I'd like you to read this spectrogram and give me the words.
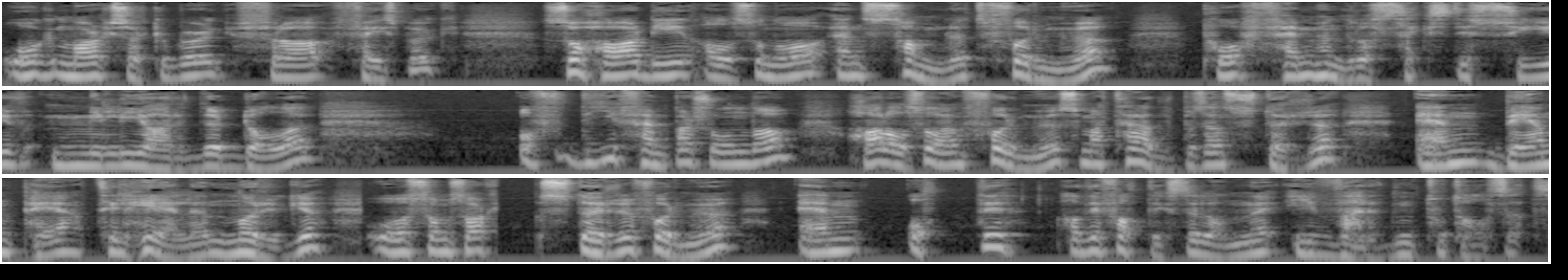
og Mark Zuckerberg fra Facebook, så har de altså nå en samlet formue på 567 milliarder dollar. Og de fem personene da har altså en formue som er 30% større enn BNP til hele Norge. Og som sagt større formue enn 80 av de fattigste landene i verden totalt sett.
